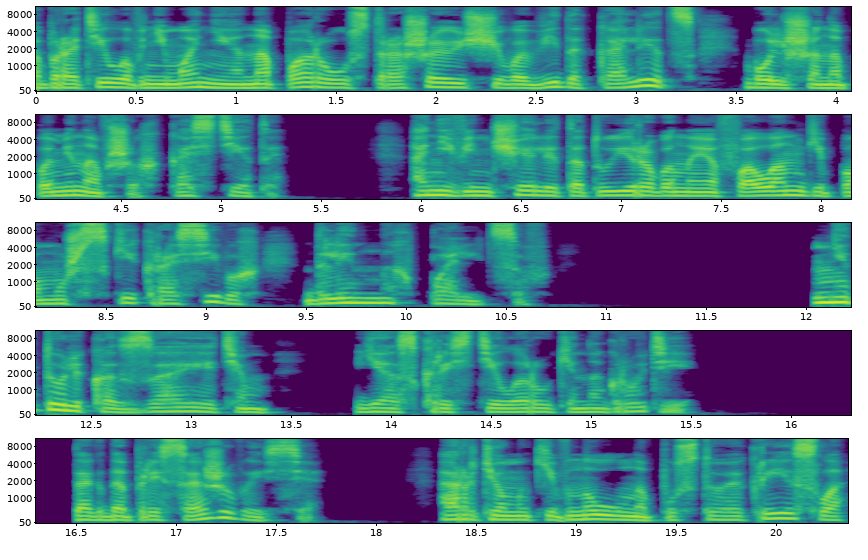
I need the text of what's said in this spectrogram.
обратила внимание на пару устрашающего вида колец, больше напоминавших кастеты. Они венчали татуированные фаланги по-мужски красивых длинных пальцев. «Не только за этим», — я скрестила руки на груди. «Тогда присаживайся», Артём кивнул на пустое кресло,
